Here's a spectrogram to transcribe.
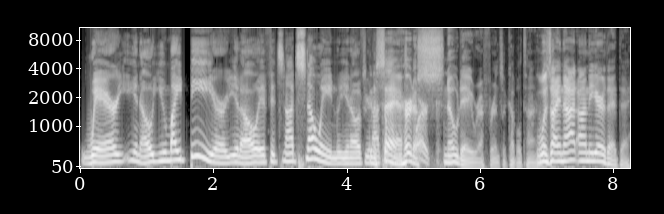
where you know you might be, or you know if it's not snowing, you know if you're gonna not. say I heard to a snow day reference a couple times. Was I not on the air that day?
